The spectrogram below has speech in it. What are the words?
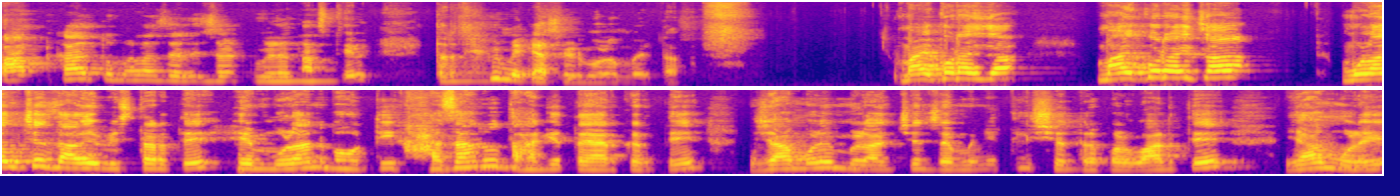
तात्काळ तुम्हाला जर रिझल्ट मिळत असतील तर ह्युमिक ऍसिड मुळे मिळतात. मायक्रोरायझा मायक्रोरायझा मुळांचे जाळे विस्तारते हे मुळांभोवती हजारो धागे तयार करते ज्यामुळे मुळांचे जमिनीतील क्षेत्रफळ वाढते यामुळे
